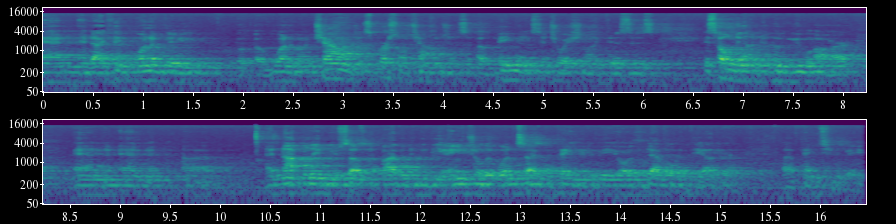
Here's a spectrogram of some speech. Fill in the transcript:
And, and I think one of the uh, one of the challenges, personal challenges of being in a situation like this is is holding on to who you are and and uh, and not believing yourself either to be the angel that one side will paint you to be or the devil that the other uh, paints you to be.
